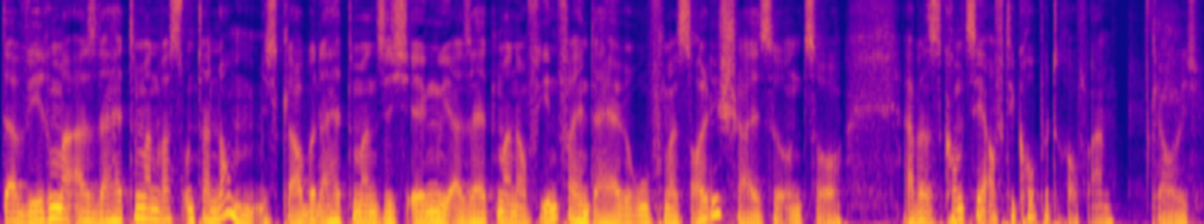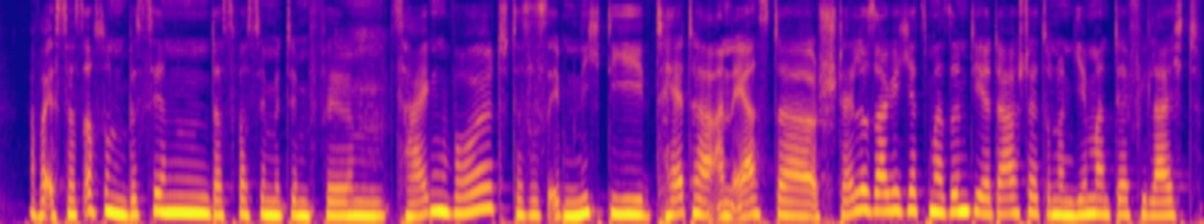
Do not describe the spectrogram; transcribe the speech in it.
da wäre man, also da hätte man was unternommen. Ich glaube, da hätte man sich irgendwie, also hätte man auf jeden Fall hinterhergerufen, was soll die Scheiße und so. Aber es kommt sehr auf die Gruppe drauf an, glaube ich. Aber ist das auch so ein bisschen das, was ihr mit dem Film zeigen wollt, dass es eben nicht die Täter an erster Stelle, sage ich jetzt mal, sind, die ihr darstellt, sondern jemand, der vielleicht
